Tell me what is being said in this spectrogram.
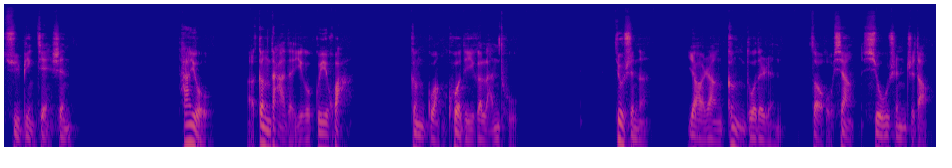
祛病健身，它有呃更大的一个规划，更广阔的一个蓝图，就是呢，要让更多的人走向修身之道。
